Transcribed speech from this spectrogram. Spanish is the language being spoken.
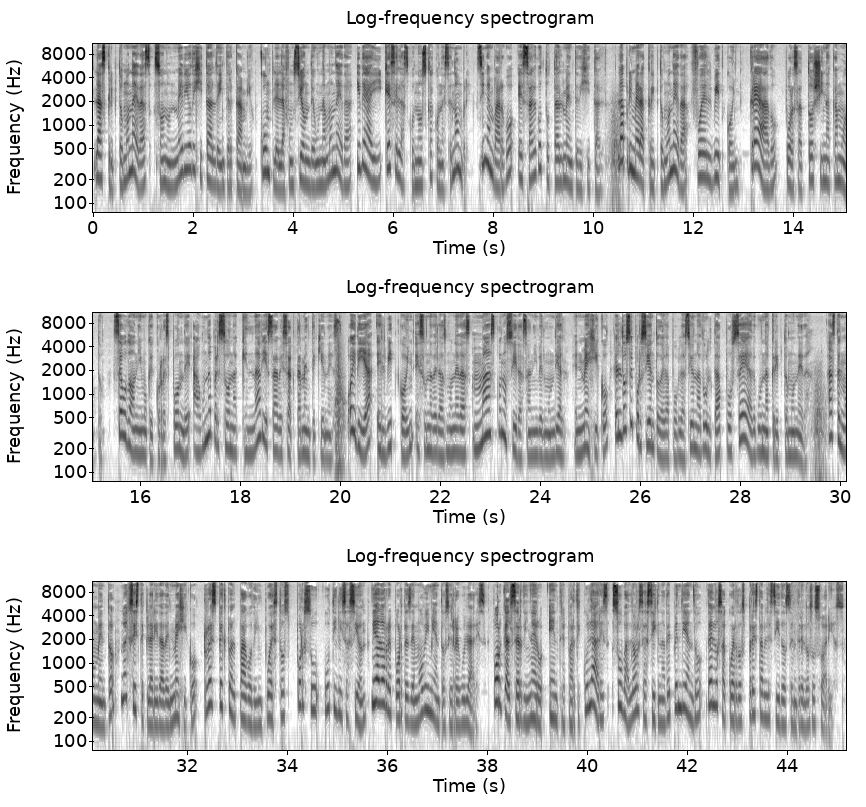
Las criptomonedas son un medio digital de intercambio, cumple la función de una moneda y de ahí que se las conozca con ese nombre. Sin embargo, es algo totalmente digital. La primera criptomoneda fue el Bitcoin, creado por Satoshi Nakamoto, seudónimo que corresponde a una persona que nadie sabe exactamente quién es. Hoy día, el Bitcoin es una de las monedas más conocidas a nivel mundial. En México, el 12% de la población adulta posee alguna criptomoneda. Hasta el momento, no existe claridad en México respecto al pago de impuestos por su utilización ni a los reportes de movimientos irregulares, porque al ser dinero entre particulares, su valor se asigna dependiendo de los acuerdos preestablecidos entre los usuarios.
